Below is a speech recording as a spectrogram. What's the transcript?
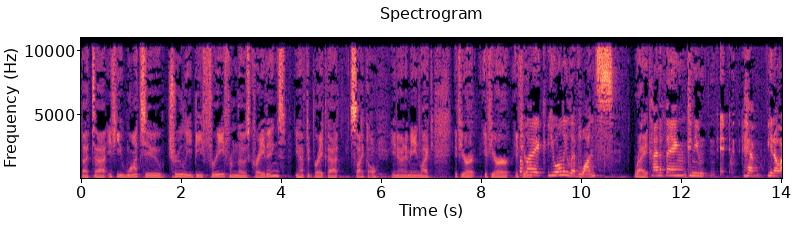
but, uh, if you want to truly be free from those cravings, you have to break that cycle. You know what I mean? Like, if you're, if you're, if But you're, like, you only live once, right. kind of thing. Can you have, you know,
